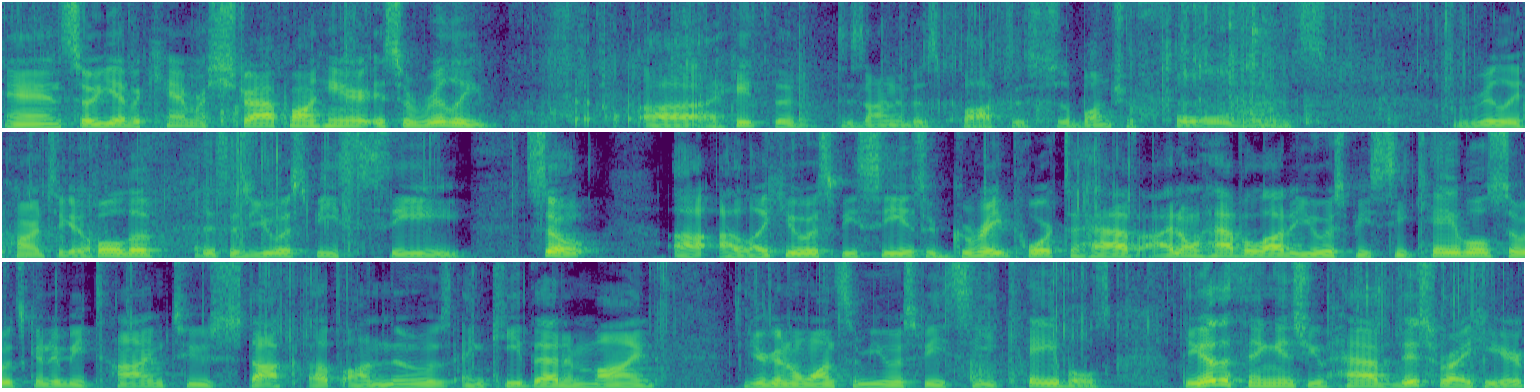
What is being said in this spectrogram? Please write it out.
And so you have a camera strap on here. It's a really, uh, I hate the design of this box. It's just a bunch of folds and it's really hard to get a hold of. This is USB-C. So uh, I like USB-C, it's a great port to have. I don't have a lot of USB-C cables, so it's gonna be time to stock up on those and keep that in mind. You're gonna want some USB-C cables. The other thing is you have this right here,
